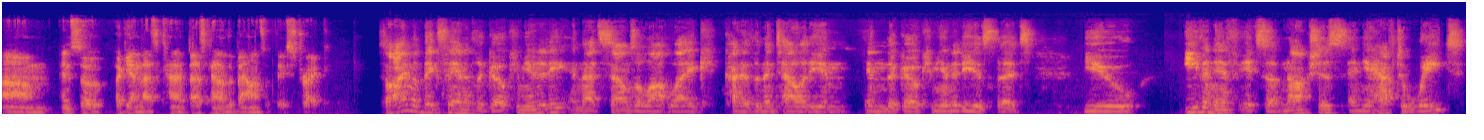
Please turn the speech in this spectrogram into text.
Um, and so again, that's kind of that's kind of the balance that they strike. So I'm a big fan of the Go community, and that sounds a lot like kind of the mentality in in the Go community is that you even if it's obnoxious and you have to wait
